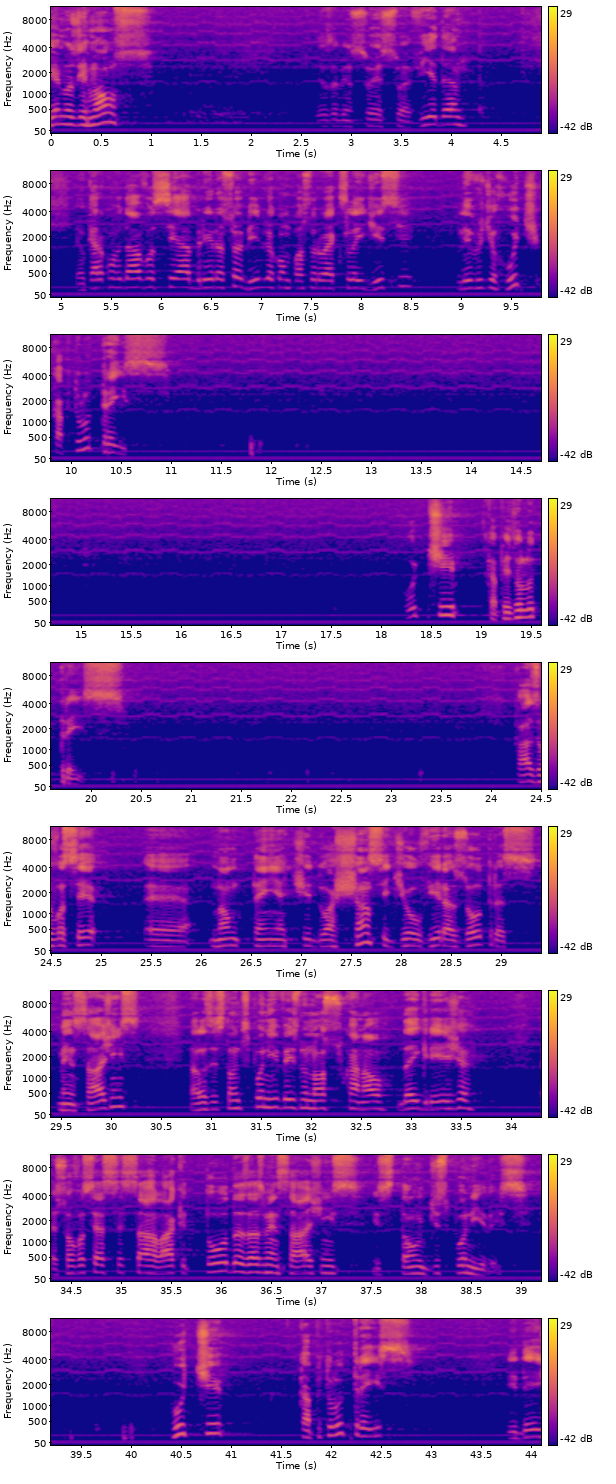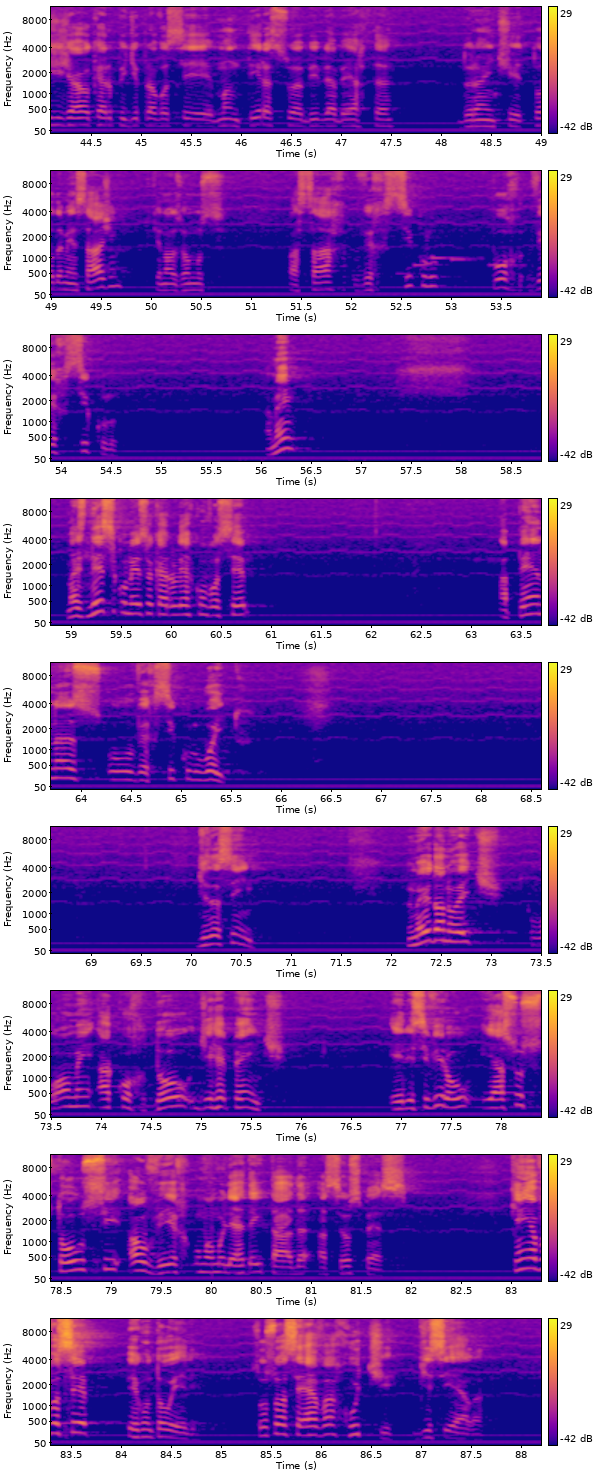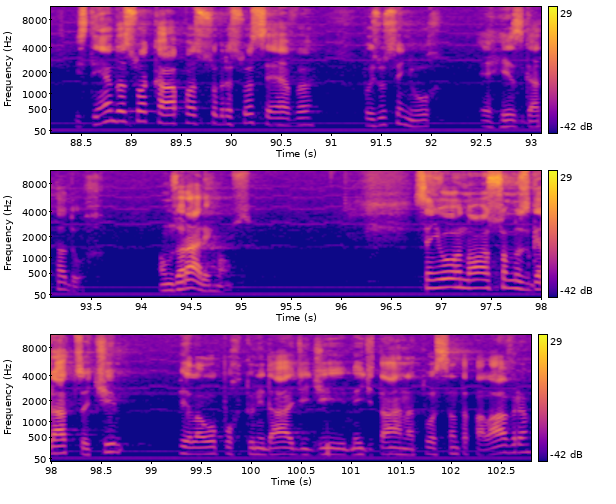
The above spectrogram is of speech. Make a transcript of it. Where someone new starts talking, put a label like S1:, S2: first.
S1: dia, meus irmãos. Deus abençoe a sua vida. Eu quero convidar você a abrir a sua Bíblia, como o pastor Wexley disse, livro de Ruth, capítulo 3. Ruth, capítulo 3. Caso você é, não tenha tido a chance de ouvir as outras mensagens, elas estão disponíveis no nosso canal da igreja. É só você acessar lá que todas as mensagens estão disponíveis. Ruth, capítulo 3. E desde já eu quero pedir para você manter a sua Bíblia aberta durante toda a mensagem, porque nós vamos passar versículo por versículo Amém? Mas nesse começo eu quero ler com você apenas o versículo 8. Diz assim: No meio da noite, o homem acordou de repente. Ele se virou e assustou-se ao ver uma mulher deitada a seus pés. Quem é você? perguntou ele. Sou sua serva Ruth, disse ela. Estenda sua capa sobre a sua serva, pois o Senhor é resgatador. Vamos orar, irmãos. Senhor, nós somos gratos a Ti pela oportunidade de meditar na Tua santa palavra.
